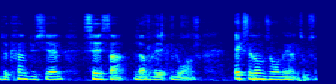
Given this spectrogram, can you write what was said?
de crainte du ciel, c'est ça la vraie louange. Excellente journée à tous.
